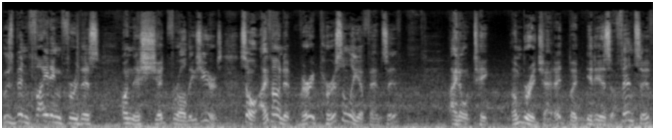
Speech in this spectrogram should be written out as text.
who's been fighting for this on this shit for all these years. So i found it very personally offensive. I don't take umbrage at it, but it is offensive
